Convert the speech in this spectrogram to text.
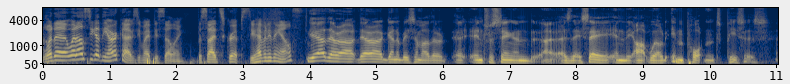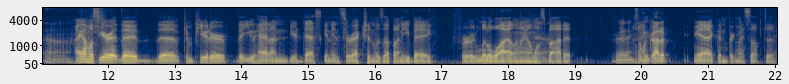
What uh, what else do you got in the archives you might be selling besides scripts? Do you have anything else? Yeah, there are there are going to be some other uh, interesting and, uh, as they say in the art world, important pieces. Uh, I almost your the the computer that you had on your desk in Insurrection was up on eBay for a little while, and I almost Yeah. bought it. really, Someone got it. Yeah, I couldn't bring myself to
